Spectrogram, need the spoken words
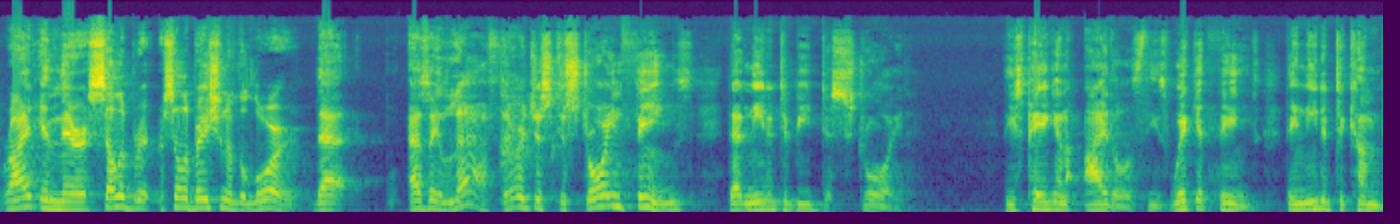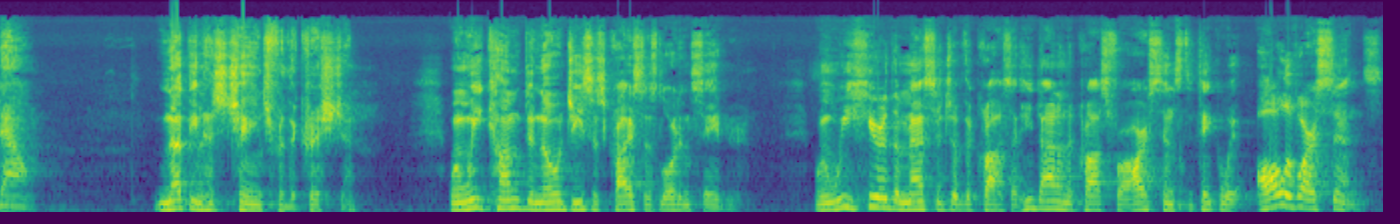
right, in their celebra- celebration of the Lord that as they left, they were just destroying things that needed to be destroyed. These pagan idols, these wicked things, they needed to come down. Nothing has changed for the Christian. When we come to know Jesus Christ as Lord and Savior, when we hear the message of the cross, that He died on the cross for our sins to take away all of our sins,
